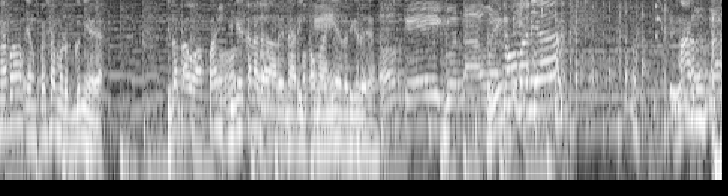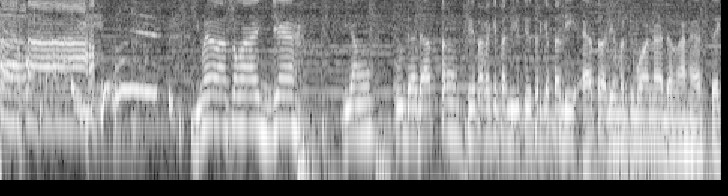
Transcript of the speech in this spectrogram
apa? Yang spesial menurut gue nih ya. Kita tahu apa? Oh, ini kan ada oh, arena Ring oke. Omania tadi kata ya. oke gue tahu Ring. Omania. Mantap. Gimana langsung aja yang udah datang cerita ke kita di Twitter kita di @radiomercubuana dengan hashtag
